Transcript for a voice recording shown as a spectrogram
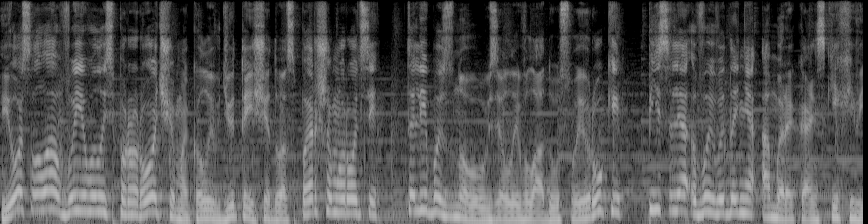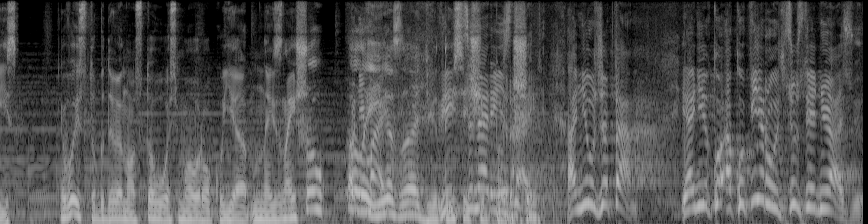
Його слова виявились пророчими, коли в 2021 році таліби знову взяли владу у свої руки після виведення американських військ. Виступ 98-го року я не знайшов, але є Понимаете? за Весь сценарий 2001. знаете. Они уже там. И они оку- оккупируют всю Среднюю Азию.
